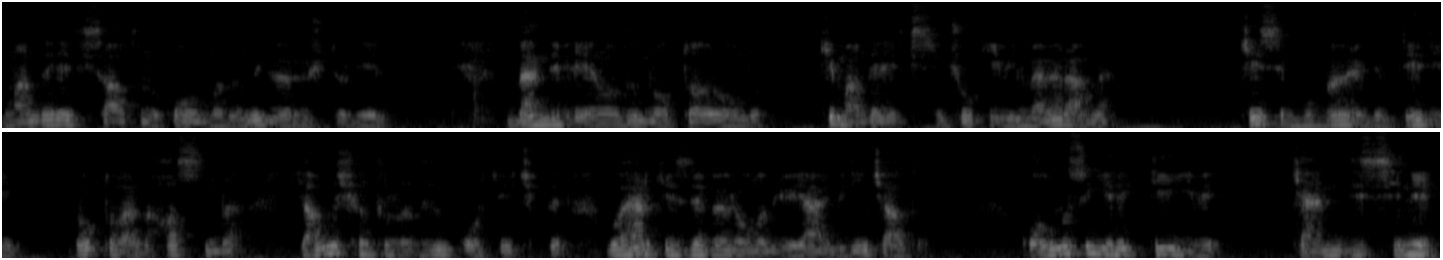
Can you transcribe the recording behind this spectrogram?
Mandela etkisi altında olmadığını görmüştür diyelim. Ben de bile yanıldığım noktalar oldu. Ki Mandela etkisini çok iyi bilmeme rağmen kesin bu böyledir dediğim noktalarda aslında yanlış hatırladığım ortaya çıktı. Bu herkeste böyle olabiliyor. Yani bilinçaltı olması gerektiği gibi kendisini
